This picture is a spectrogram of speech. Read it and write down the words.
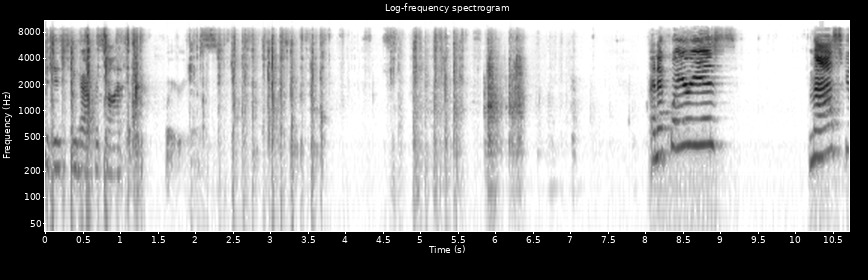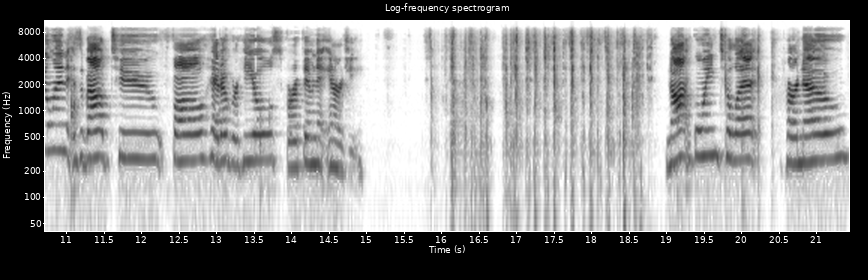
Messages you have for sign of Aquarius. An Aquarius masculine is about to fall head over heels for a feminine energy. Not going to let her know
